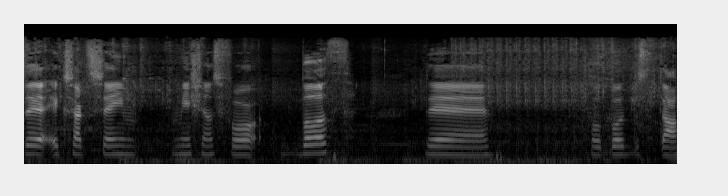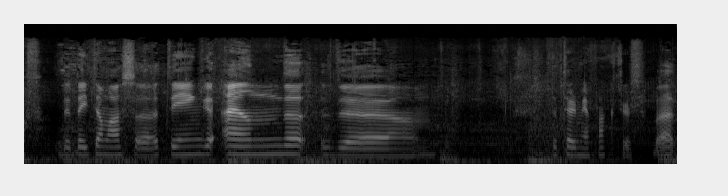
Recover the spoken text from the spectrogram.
the exact same missions for both the for both the stuff, the data mass uh, thing and the um, the thermia fractures. But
